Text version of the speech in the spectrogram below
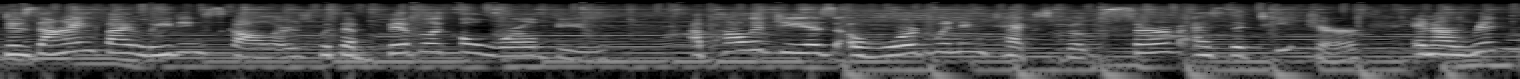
Designed by leading scholars with a biblical worldview, Apologia's award winning textbooks serve as the teacher and are written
